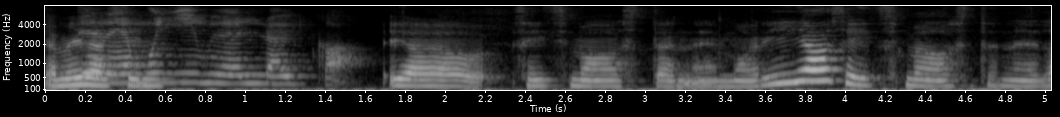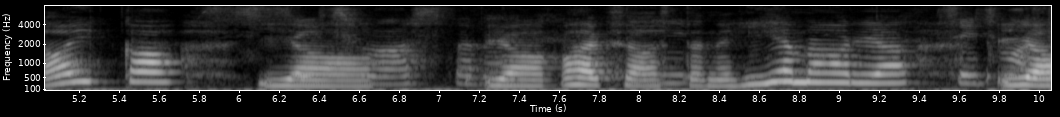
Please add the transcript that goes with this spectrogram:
Ja meil on siin nimi on Laika. ja seitsmeaastane Maria, seitsmeaastane Laika ja, ja kaheksa-aastane Hiie-Maarja ja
